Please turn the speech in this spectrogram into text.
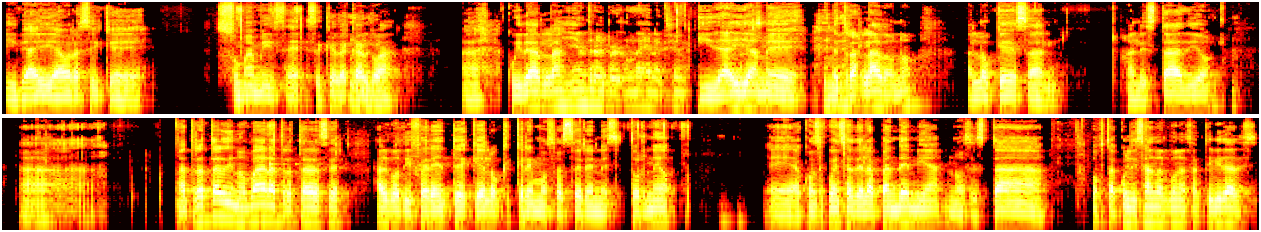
y de ahí ahora sí que su mami se, se queda a cargo a, a cuidarla Y entra el personaje en acción. y de ahí ya me, me traslado, ¿no? A lo que es al, al estadio, a, a tratar de innovar, a tratar de hacer algo diferente, que es lo que queremos hacer en este torneo. Eh, a consecuencia de la pandemia nos está obstaculizando algunas actividades.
